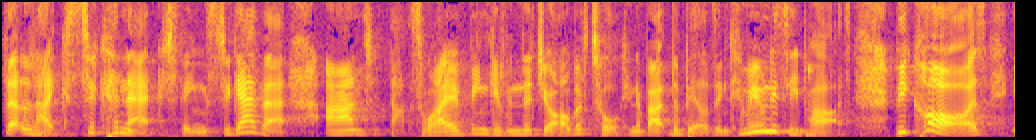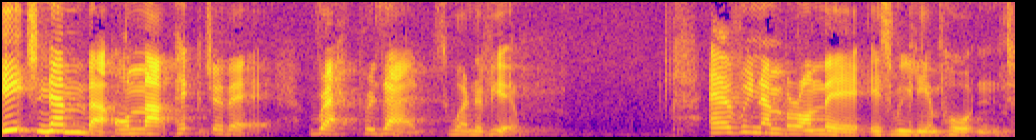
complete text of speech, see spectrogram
that likes to connect things together. And that's why I've been given the job of talking about the building community part. Because each number on that picture there represents one of you. Every number on there is really important.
